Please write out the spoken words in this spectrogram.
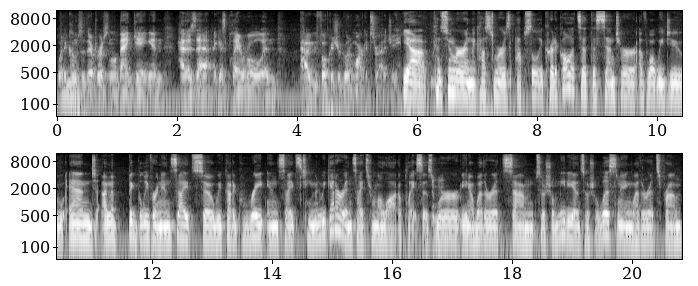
when it comes to their personal banking, and how does that, I guess, play a role in how you focus your go-to-market strategy? Yeah, consumer and the customer is absolutely critical. It's at the center of what we do. And I'm a big believer in insights, so we've got a great insights team and we get our insights from a lot of places. We're, you know, whether it's um, social media and social listening, whether it's from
